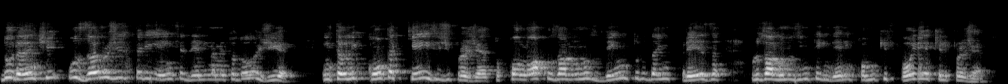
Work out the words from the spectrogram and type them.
durante os anos de experiência dele na metodologia. Então, ele conta cases de projeto, coloca os alunos dentro da empresa para os alunos entenderem como que foi aquele projeto.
